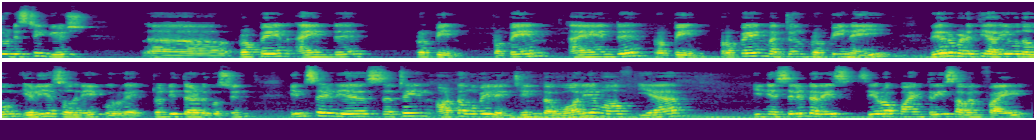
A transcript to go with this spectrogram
to distinguish propane and propene propane and propene propane மற்றும் ப்ரொபீனை வேறுபடுத்தி அறிய உதவும் எளிய சோதனையை கூறுகை. Twenty third question inside a certain automobile engine the volume of air in a cylinder is 0.375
